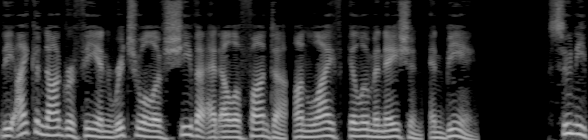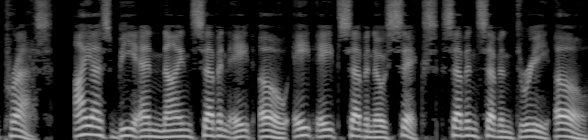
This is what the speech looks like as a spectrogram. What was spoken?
The Iconography and Ritual of Shiva at Elephanta, On Life, Illumination, and Being. SUNY Press. ISBN 978 0 88706 773 0.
